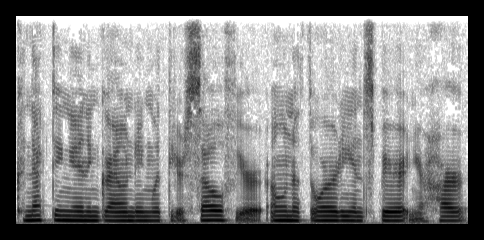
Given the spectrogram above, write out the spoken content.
connecting in and grounding with yourself, your own authority and spirit and your heart.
